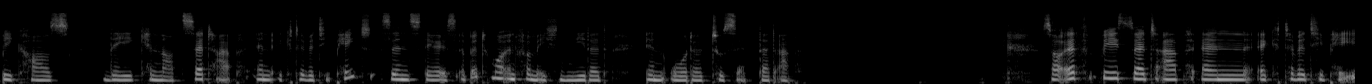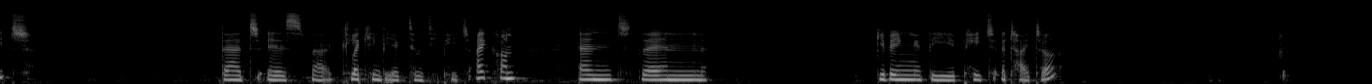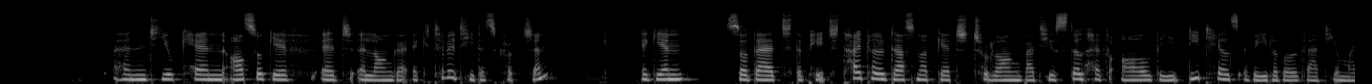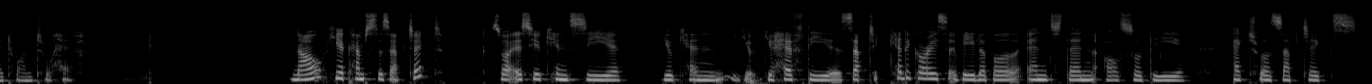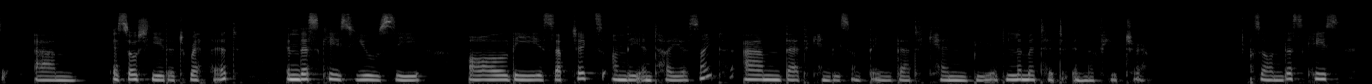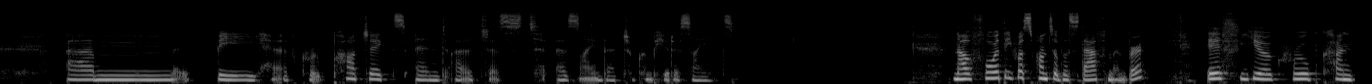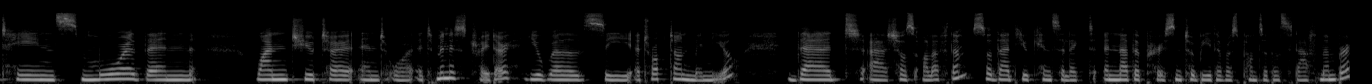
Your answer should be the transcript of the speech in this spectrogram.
because they cannot set up an activity page since there is a bit more information needed in order to set that up. So if we set up an activity page, that is uh, clicking the activity page icon and then giving the page a title. And you can also give it a longer activity description. Again, so that the page title does not get too long, but you still have all the details available that you might want to have. Now here comes the subject. So as you can see, you can you, you have the subject categories available and then also the actual subjects um, associated with it. In this case, you see all the subjects on the entire site. Um, that can be something that can be limited in the future. So in this case, um, we have group projects and I'll just assign that to computer science. Now for the responsible staff member, if your group contains more than one tutor and or administrator, you will see a drop-down menu that uh, shows all of them so that you can select another person to be the responsible staff member.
